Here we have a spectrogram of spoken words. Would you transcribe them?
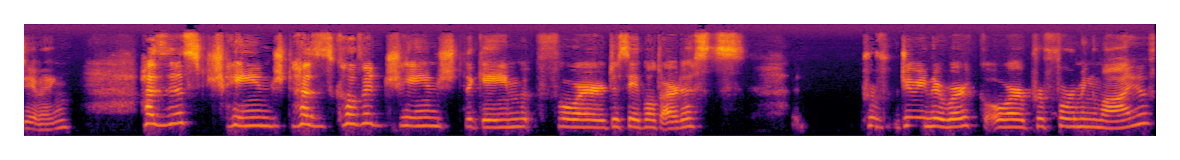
doing. Has this changed? Has COVID changed the game for disabled artists doing their work or performing live?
